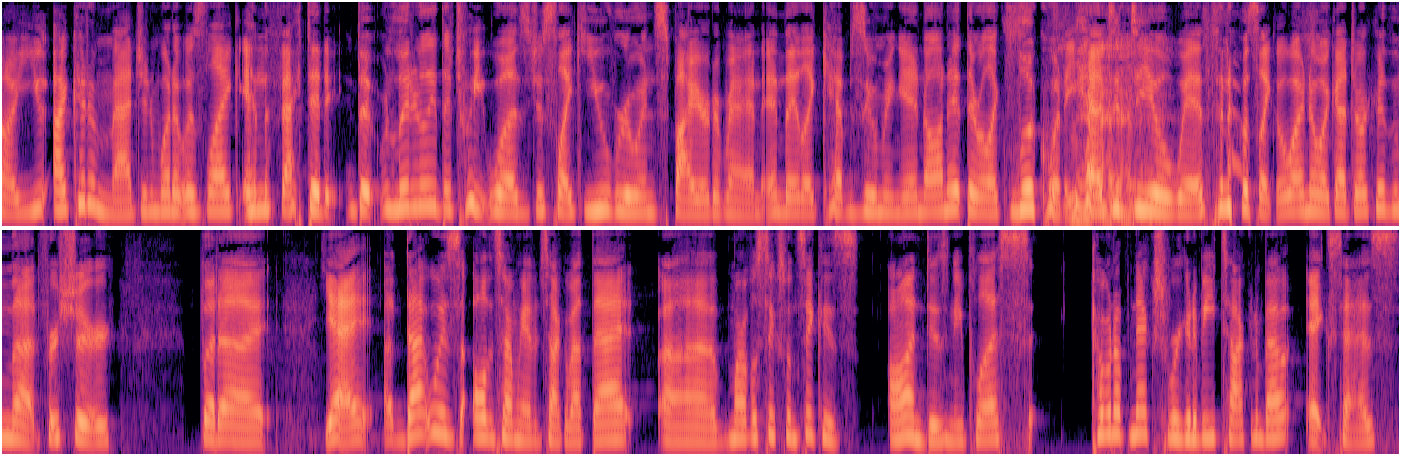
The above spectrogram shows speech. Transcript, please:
Uh, you, I could imagine what it was like, and the fact that the, literally the tweet was just like "you ruined Spider-Man," and they like kept zooming in on it. They were like, "Look what he had to deal with," and I was like, "Oh, I know, I got darker than that for sure." But uh, yeah, uh, that was all the time we have to talk about that. Uh, Marvel Six One Six is on Disney Plus. Coming up next, we're going to be talking about Extaz.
